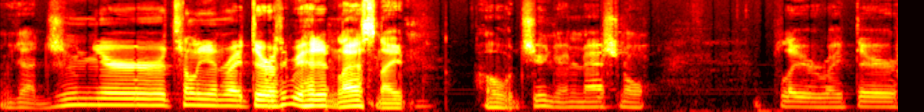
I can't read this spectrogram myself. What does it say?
We got Junior Tilien right there. I think we had him last night. Oh, Junior International player right there.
